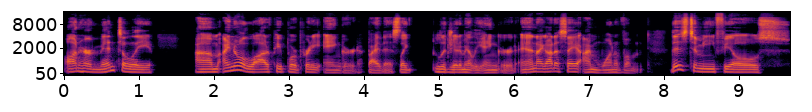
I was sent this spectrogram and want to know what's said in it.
on her mentally. Um, I know a lot of people are pretty angered by this, like legitimately angered, and I gotta say, I'm one of them. This to me feels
